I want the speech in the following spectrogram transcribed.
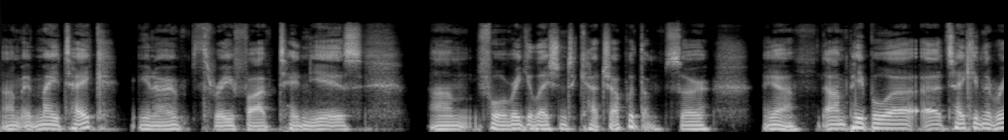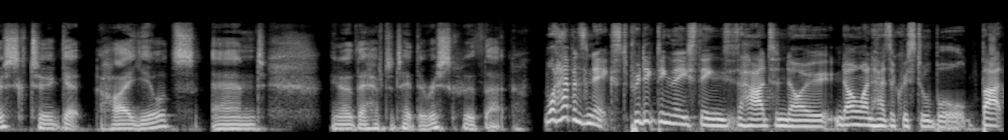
um, it may take, you know, three, five, ten years um, for regulation to catch up with them. So, yeah, um, people are, are taking the risk to get high yields and, you know, they have to take the risk with that. What happens next? Predicting these things is hard to know. No one has a crystal ball, but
